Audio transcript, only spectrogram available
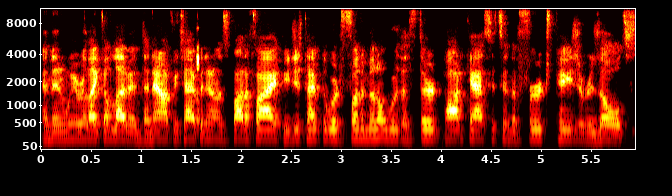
and then we were like 11th, and now if you type it in on Spotify, if you just type the word fundamental, we're the third podcast. It's in the first page of results.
